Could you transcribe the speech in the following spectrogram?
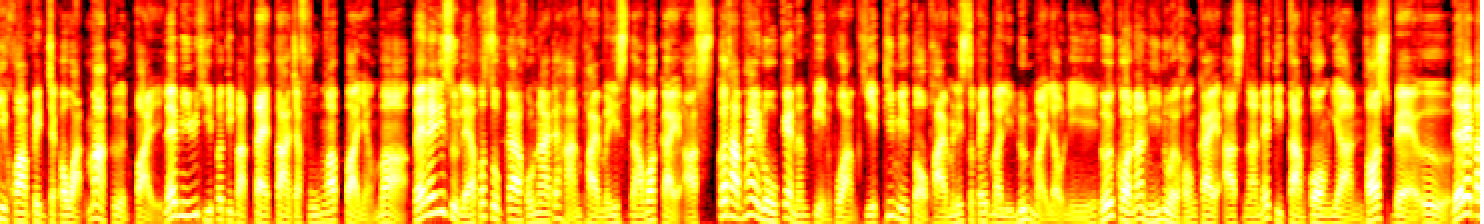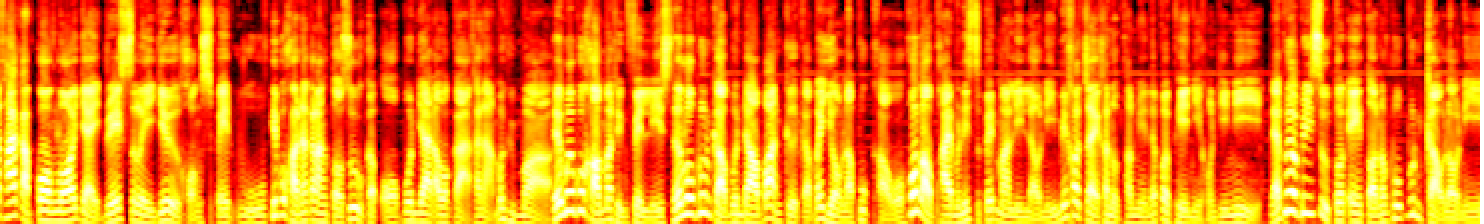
มีความเป็นจักรวรรดิมากเกินไป และมีวิธีปฏิบัติแตกต่างจากฝูมับป่าอย่างมาก แต่ในที่สุดแล้วประสบการณ์ของนายทหารพายมาริสนามว่าไกอัส ก็ทำให้โลแกนนั้นเปลี่ยนความคิดที่มีต่อพายมาริสสเปซมารินรุ่นใหม่เหล่านี้ โดยก่อนหน้านี้หน่วยของไกอัสนั้นได้ติดตามกองยานทอชแบเออร์และได้ปะทะกับกองล้อยใหญ่เดรกสเลเยอร์ของสเปซวูฟที่พวกเขานั้นกำลังต่อสู้กับออกบนยานอวกาศขนาดมหึมาและเมื่อพวกเขามาถึงเฟลลิสนักรบรุ่นเก่าบนดาวบ้านเกิดกับไม่ยอมรับพวกเขาเพราะเหล่าพายมาริสสเปซมารินเหล่านี้ไม่เข้าใจขนบธรรมเนียมและประเพณีของที่นี่และเพื่อพิสูจน์ตนเองต่อนักรบรุ่นเก่าเหล่านี้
